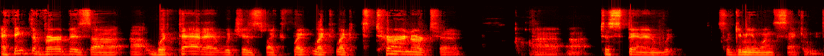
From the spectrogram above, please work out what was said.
I think the verb is uh, uh which is like like like like to turn or to uh, to spin. And we, so give me one second.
